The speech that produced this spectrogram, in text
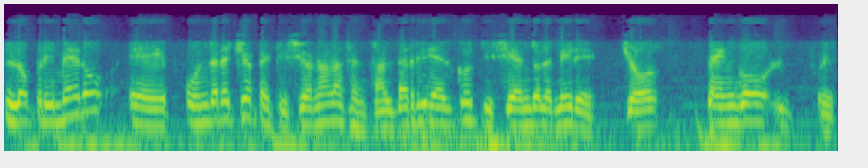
Lo primero, eh, un derecho de petición a la central de riesgos diciéndole, mire, yo tengo, pues,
